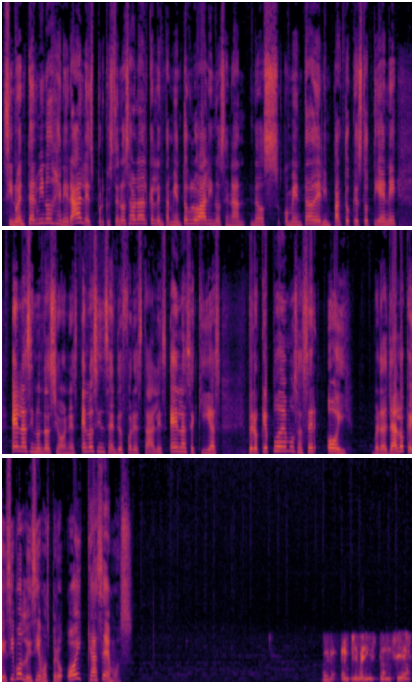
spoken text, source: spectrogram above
sino en términos generales, porque usted nos habla del calentamiento global y nos, nos comenta del impacto que esto tiene en las inundaciones, en los incendios forestales, en las sequías. Pero ¿qué podemos hacer hoy? ¿Verdad? Ya lo que hicimos, lo hicimos, pero hoy, ¿qué hacemos? Bueno, en primera instancia,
